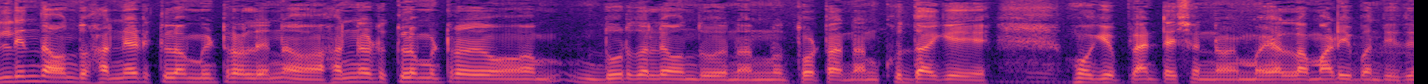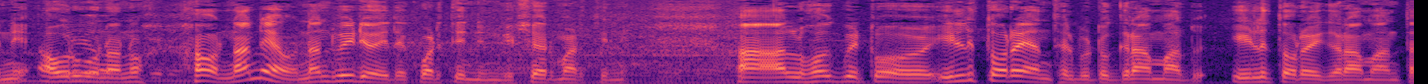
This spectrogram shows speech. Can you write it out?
ಇಲ್ಲಿಂದ ಒಂದು ಹನ್ನೆರಡು ಕಿಲೋಮೀಟ್ರಲ್ಲೇನೋ ಹನ್ನೆರಡು ಕಿಲೋಮೀಟ್ರ್ ದೂರದಲ್ಲೇ ಒಂದು ನನ್ನ ತೋಟ ನಾನು ಖುದ್ದಾಗಿ ಹೋಗಿ ಪ್ಲಾಂಟೇಶನ್ ಎಲ್ಲ ಮಾಡಿ ಬಂದಿದ್ದೀನಿ. ಅವ್ರಿಗೂ ನಾನು ಹೌದು ನಾನೇ ನನ್ನ ವೀಡಿಯೋ ಇದೆ ಕೊಡ್ತೀನಿ ನಿಮಗೆ ಶೇರ್ ಮಾಡ್ತೀನಿ. ಅಲ್ಲಿ ಹೋಗಿಬಿಟ್ಟು ಇಳಿತೊರೆ ಅಂತ ಹೇಳ್ಬಿಟ್ಟು ಗ್ರಾಮ ಅದು ಇಳಿತೊರೆ ಗ್ರಾಮ ಅಂತ.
